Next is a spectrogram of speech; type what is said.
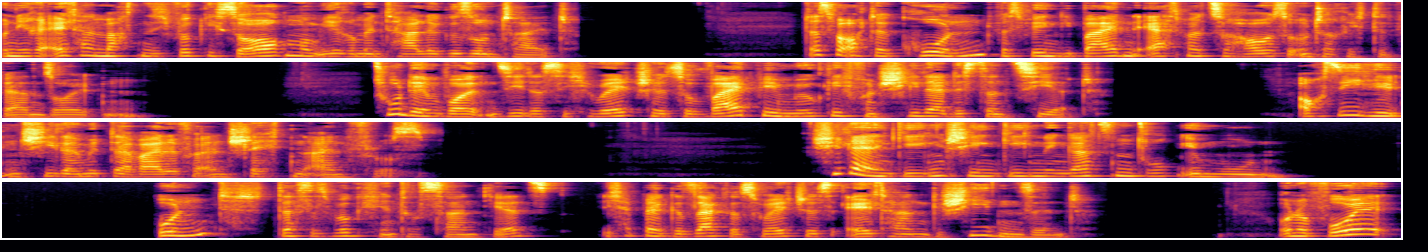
Und ihre Eltern machten sich wirklich Sorgen um ihre mentale Gesundheit. Das war auch der Grund, weswegen die beiden erstmal zu Hause unterrichtet werden sollten. Zudem wollten sie, dass sich Rachel so weit wie möglich von Sheila distanziert. Auch sie hielten Sheila mittlerweile für einen schlechten Einfluss. Sheila hingegen schien gegen den ganzen Druck immun. Und, das ist wirklich interessant jetzt, ich habe ja gesagt, dass Rachels Eltern geschieden sind. Und obwohl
